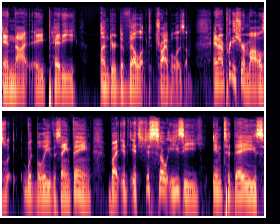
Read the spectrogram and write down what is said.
and not a petty underdeveloped tribalism. And I'm pretty sure Miles would believe the same thing, but it, it's just so easy in today's,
